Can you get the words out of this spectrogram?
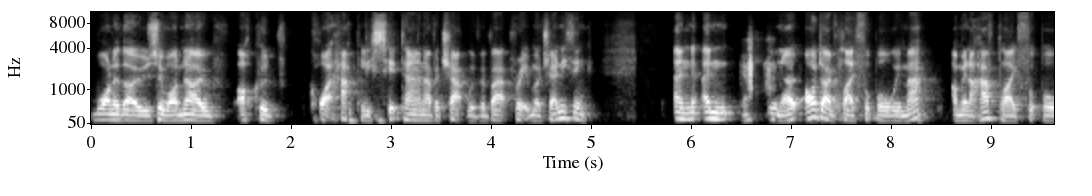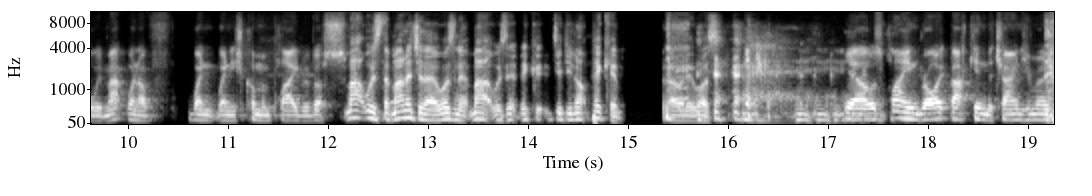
one of those who i know i could quite happily sit down and have a chat with about pretty much anything and and yeah. you know i don't play football with matt I mean, I have played football with Matt when I've when when he's come and played with us. Matt was the manager there, wasn't it? Matt was it? Did you not pick him? Know what it was? yeah, I was playing right back in the changing room.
